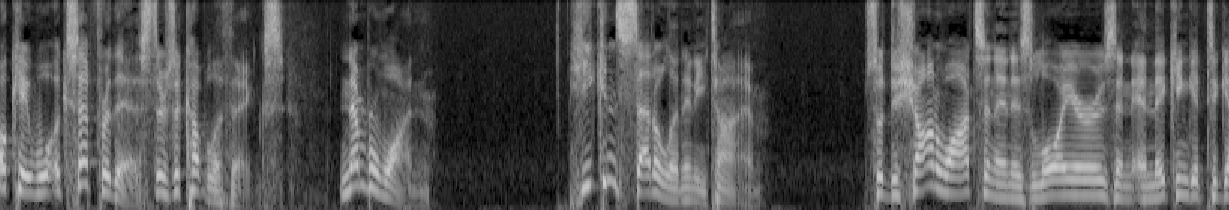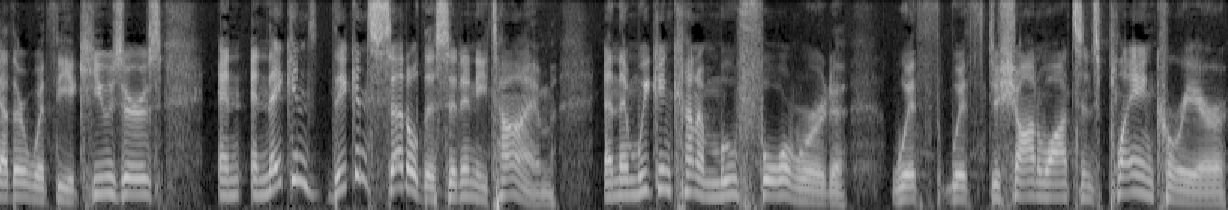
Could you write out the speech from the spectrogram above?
Okay, well, except for this, there's a couple of things. Number one, he can settle at any time. So Deshaun Watson and his lawyers and, and they can get together with the accusers and, and they can they can settle this at any time and then we can kind of move forward with with Deshaun Watson's playing career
